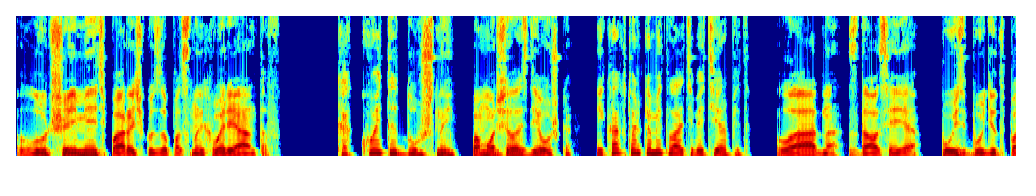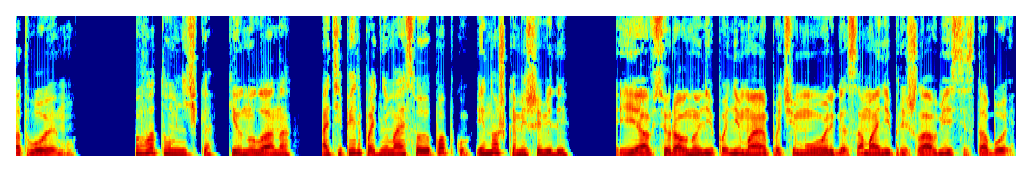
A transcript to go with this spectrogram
Лучше иметь парочку запасных вариантов. «Какой ты душный!» – поморщилась девушка. «И как только метла тебя терпит!» «Ладно», — сдался я, — «пусть будет по-твоему». «Вот умничка», — кивнула она. «А теперь поднимай свою попку и ножками шевели». «Я все равно не понимаю, почему Ольга сама не пришла вместе с тобой».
